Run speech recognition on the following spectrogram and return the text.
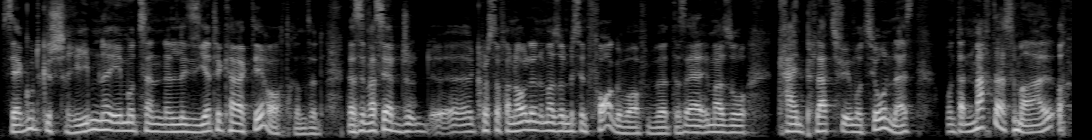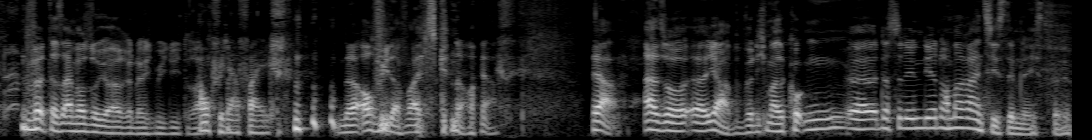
sehr gut geschriebene, emotionalisierte Charaktere auch drin sind. Das ist, was ja äh, Christopher Nolan immer so ein bisschen vorgeworfen wird, dass er immer so keinen Platz für Emotionen lässt. Und dann macht das mal und dann wird das einfach so, ja, erinnere ich mich nicht dran. Auch wieder falsch. ne, auch wieder falsch, genau, ja. Ja, also, äh, ja, würde ich mal gucken, äh, dass du den dir nochmal reinziehst demnächst, Phil.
